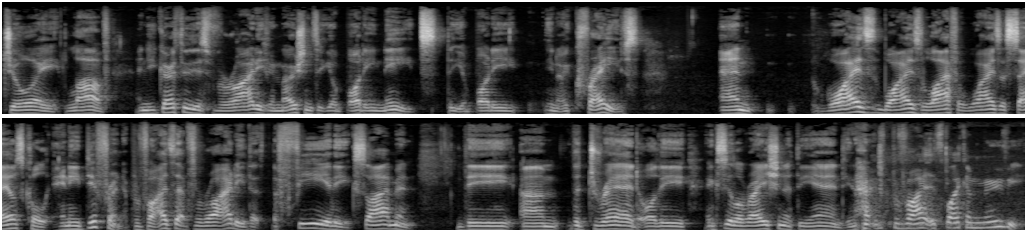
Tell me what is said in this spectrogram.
joy, love. And you go through this variety of emotions that your body needs, that your body, you know, craves. And why is why is life or why is a sales call any different? It provides that variety, that the fear, the excitement, the um, the dread or the exhilaration at the end. You know, it provide it's like a movie.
